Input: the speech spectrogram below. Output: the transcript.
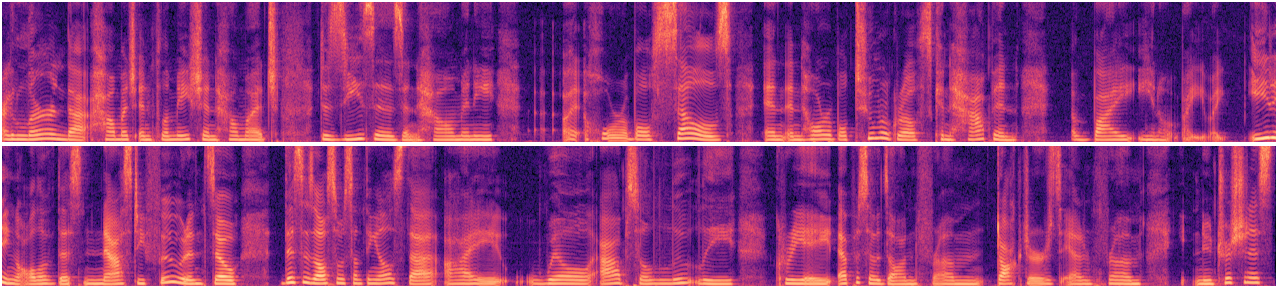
I learned that how much inflammation, how much diseases and how many uh, horrible cells and and horrible tumor growths can happen by you know by by eating all of this nasty food. And so, this is also something else that I will absolutely create episodes on from doctors and from nutritionists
